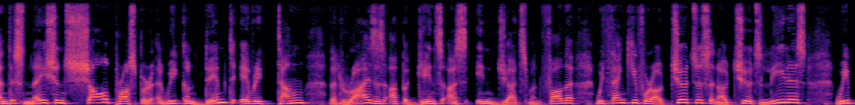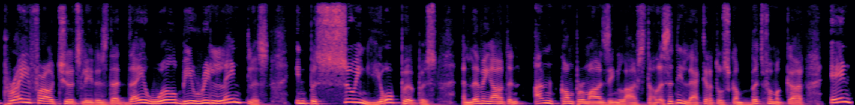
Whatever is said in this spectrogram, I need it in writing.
and this nation shall prosper and we condemn to every tongue that rises up against us in judgment. Father, we thank you for our churches and our church leaders. We pray for our church leaders that they will be relentless in pursuing your purpose and living out an uncompromising lifestyle. Is dit nie lekker dat ons kan bid vir mekaar en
